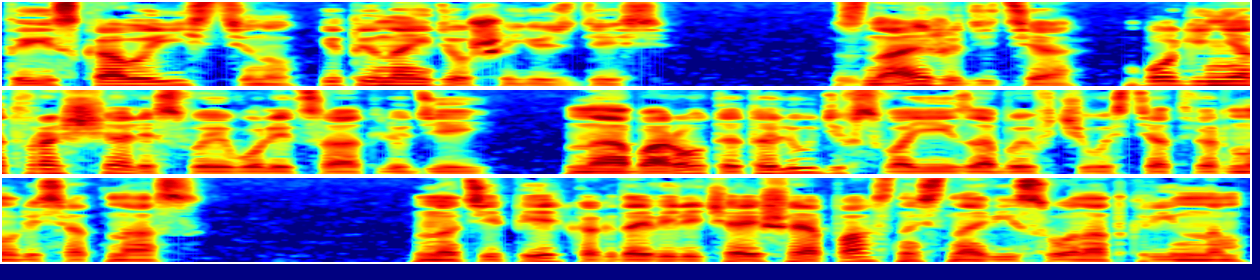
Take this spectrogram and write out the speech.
Ты искала истину, и ты найдешь ее здесь. Знай же, дитя, боги не отвращали своего лица от людей. Наоборот, это люди в своей забывчивости отвернулись от нас. Но теперь, когда величайшая опасность нависла над Кринном,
